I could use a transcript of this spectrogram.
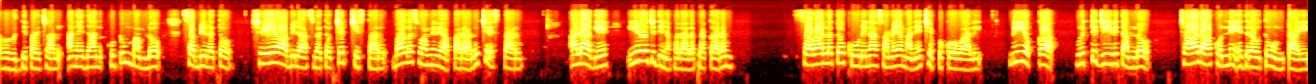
అభివృద్ధి పరచాలి అనే దాని కుటుంబంలో సభ్యులతో శ్రేయాభిలాషులతో చర్చిస్తారు భాగస్వామి వ్యాపారాలు చేస్తారు. అలాగే ఈరోజు దినఫలాల ప్రకారం సవాళ్ళతో కూడిన సమయం అనే చెప్పుకోవాలి. మీ యొక్క వృత్తి జీవితంలో చాలా కొన్ని ఎదురవుతూ ఉంటాయి.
